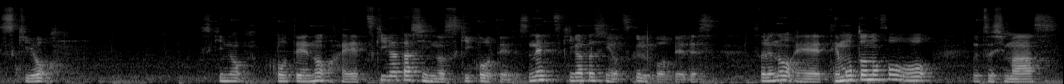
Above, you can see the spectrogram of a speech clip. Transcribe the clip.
隙を隙の工程の、えー月型芯の隙工程ですね。月型芯を作る工程です。それの、えー手元の方を写します。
